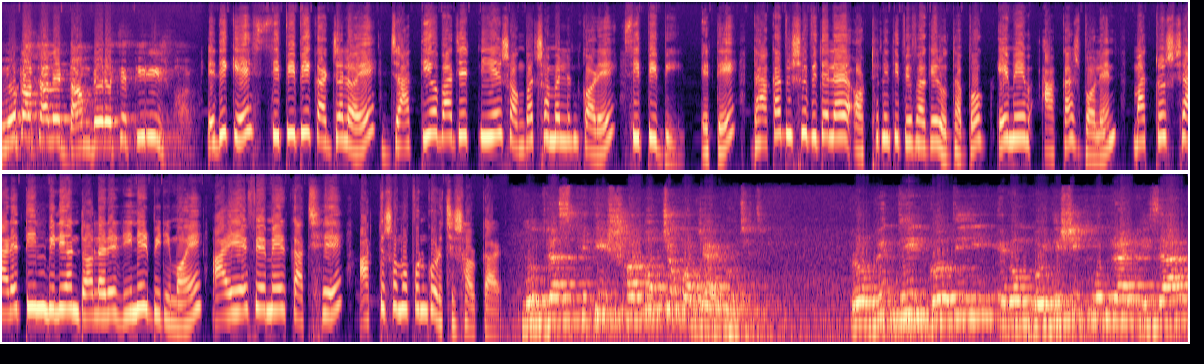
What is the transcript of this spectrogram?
মোটা চালের দাম বেড়েছে তিরিশ ভাগ। এদিকে সিপিবি কার্যালয়ে জাতীয় বাজেট নিয়ে সংবাদ সম্মেলন করে সিপিবি। এতে ঢাকা বিশ্ববিদ্যালয়ের অর্থনীতি বিভাগের অধ্যাপক এম এম আকাশ বলেন মাত্র সাড়ে তিন বিলিয়ন ডলারের ঋণের বিনিময়ে আইএফএম এর কাছে আত্মসমর্পণ করেছে সরকার। মুদ্রাস্ফীতি সর্বোচ্চ পর্যায়ে পৌঁছেছে। প্রবৃদ্ধির গতি এবং বৈদেশিক মুদ্রার রিজার্ভ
